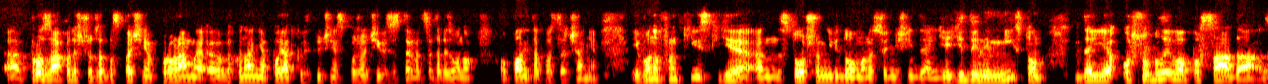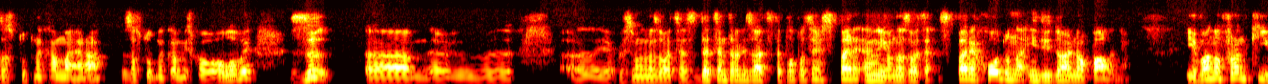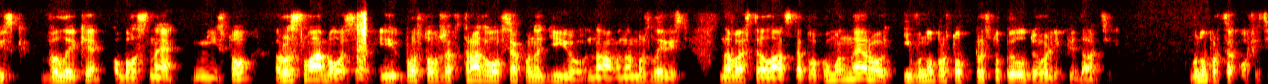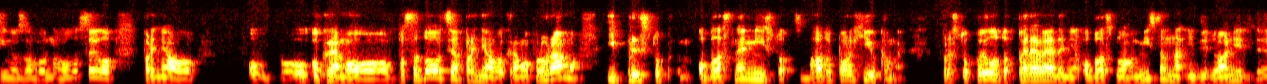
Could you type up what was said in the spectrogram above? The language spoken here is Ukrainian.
е, про заходи щодо забезпечення програми е, виконання порядку відключення споживачів від системи централізованого опалення та постачання. Івано-Франківськ є з того, що мені відомо на сьогоднішній день, є єдиним містом, де є особлива посада заступника мера, заступника міського голови з. Якось називається з децентралізації теплопостачання, з пере, називається з переходу на індивідуальне опалення. Івано-Франківськ, велике обласне місто, розслабилося і просто вже втратило всяку надію на на можливість навести лад з теплокомуненерго, і воно просто приступило до його ліквідації. Воно про це офіційно наголосило, прийняло окремого посадовця, прийняло окрему програму і приступ обласне місто з багатоповерхівками приступило до переведення обласного міста на індивідуальні е,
